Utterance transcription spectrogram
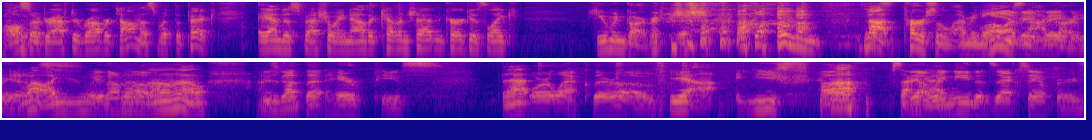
also drafted Robert Thomas with the pick, and especially now that Kevin Shattenkirk is like human garbage. um, not personal. I mean, Well, he's I mean, not maybe garbage. he is. Well, I, we don't know. I don't know He's got that hair piece that. or lack thereof. yeah. Uh, Uh, sorry. yeah, we ahead. needed Zach Sanford,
